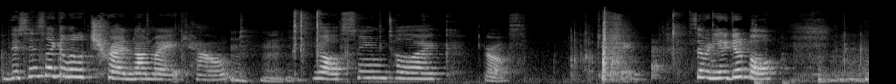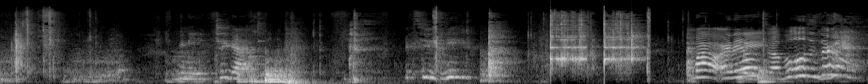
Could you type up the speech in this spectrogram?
This is like a little trend on my account. Mm-hmm. Y'all seem to like girls kissing. So we need to get a bowl. We need to get, excuse me. Wow, are they all Wait. doubles? They're all tough.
